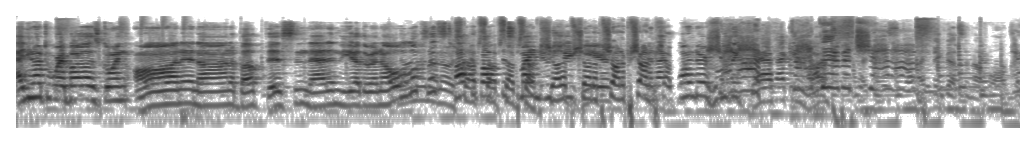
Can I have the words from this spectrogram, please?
And you don't have to worry about us going on and on about this and that and the other. And oh, No, look, no, let's no, talk stop, about stop, this stop, stop. minutia Shut up, shut up, here, shut up, shut up, And I shut up. wonder Shut who the up. cat I can God damn it, shut up. I think that's enough, Walter.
